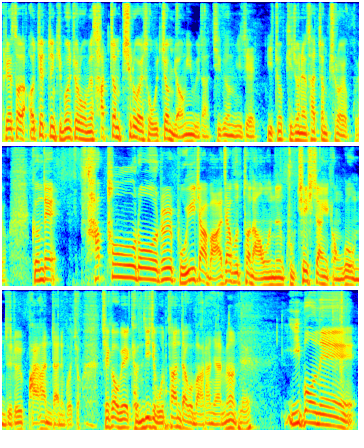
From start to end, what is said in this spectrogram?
그래서 어쨌든 기본적으로 보면 4.75에서 5.0입니다. 지금 이제 이쪽 기존엔 4.75였고요. 그런데 4%를 보이자마자부터 나오는 국채 시장의 경고음들을 봐야 한다는 거죠. 제가 왜 견디지 못한다고 말하냐면 네. 이번에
